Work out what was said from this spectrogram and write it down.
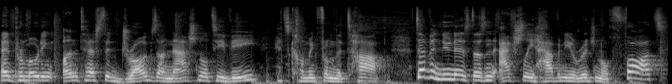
and promoting untested drugs on national TV, it's coming from the top. Devin Nunes doesn't actually have any original thoughts,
